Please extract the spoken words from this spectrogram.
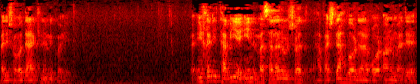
ولی شما درک نمی کنید این خیلی طبیعه این مسئله رو شاید 7 ده بار در قرآن اومده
